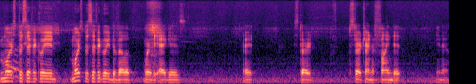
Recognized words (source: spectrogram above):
more specifically, more specifically develop where the egg is, right? Start, start trying to find it, you know.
